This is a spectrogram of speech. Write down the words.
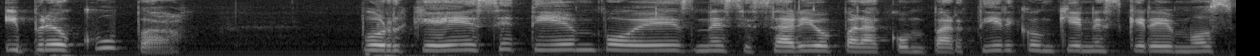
y preocupa porque ese tiempo es necesario para compartir con quienes queremos,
